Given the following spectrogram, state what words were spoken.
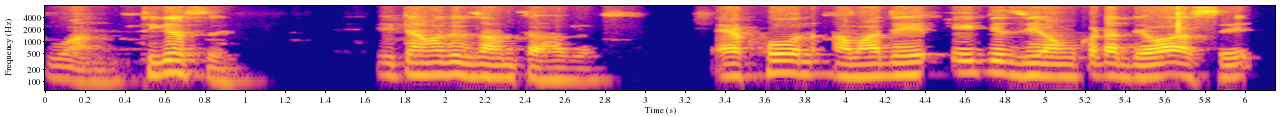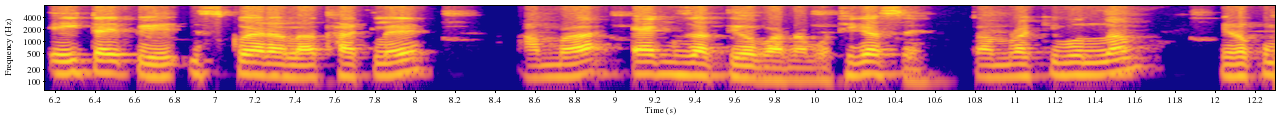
ওয়ান ঠিক আছে? এটা আমাদের জানতে হবে। এখন আমাদের এই যে যে অঙ্কটা দেওয়া আছে, এই টাইপের স্কোয়ার আলা থাকলে আমরা এক জাতীয় বানাবো, ঠিক আছে? তো আমরা কি বললাম? এরকম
